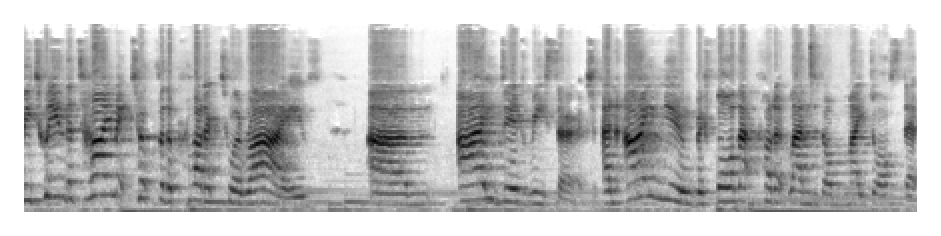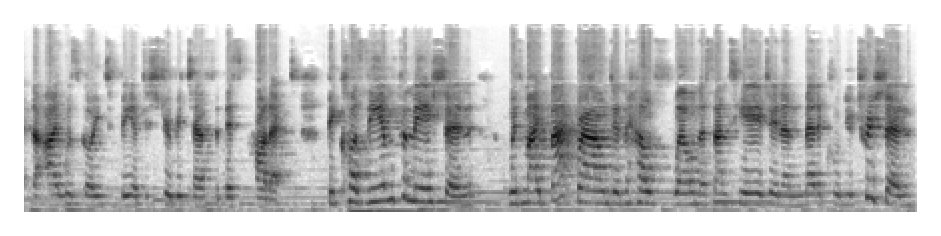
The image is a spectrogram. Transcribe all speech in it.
between the time it took for the product to arrive, um, I did research and I knew before that product landed on my doorstep that I was going to be a distributor for this product because the information with my background in health, wellness, anti aging, and medical nutrition,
